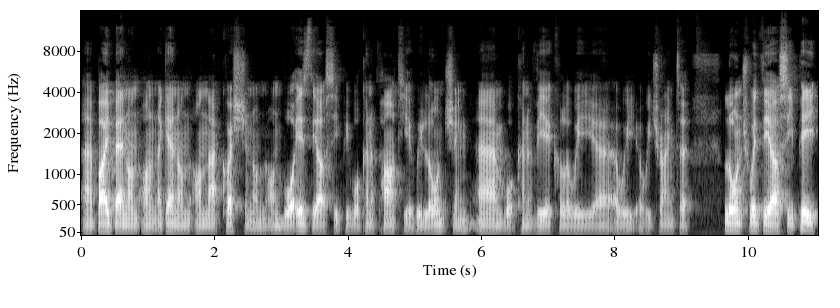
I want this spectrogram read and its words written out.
uh, by Ben on, on again on, on that question on, on what is the RCP, what kind of party are we launching, um, what kind of vehicle are we uh, are we are we trying to launch with the RCP,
